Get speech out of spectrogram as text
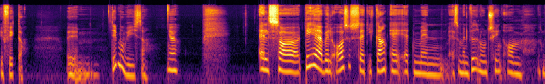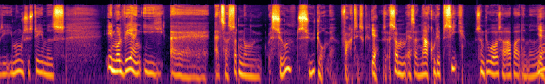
effekter. Øh, det må vise sig. Ja. Altså, det her er vel også sat i gang af, at man, altså man ved nogle ting om hvad skal man sige, immunsystemets involvering i øh, altså sådan nogle søvnsygdomme, faktisk. Ja. Som altså narkolepsi, som du også har arbejdet med. Ja,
